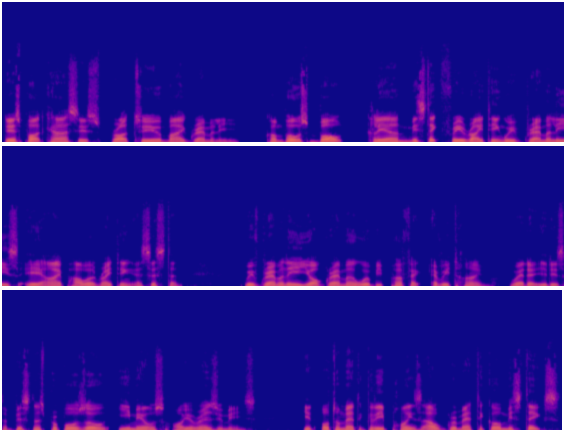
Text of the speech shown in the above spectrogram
This podcast is brought to you by Grammarly. Compose bold, clear, mistake free writing with Grammarly's AI powered writing assistant. With Grammarly, your grammar will be perfect every time, whether it is a business proposal, emails, or your resumes. It automatically points out grammatical mistakes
